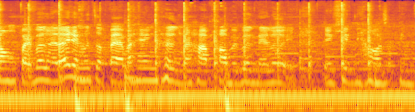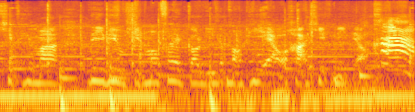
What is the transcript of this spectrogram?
ต้องไปเบิ่งเลยเดี๋ยวนุ่นจะแปลมาให้ถึงนะคะเข้าไปเบิ่งได้เลยในคลิปนี้เราจะเป็นคลิปที่มารีวิวคลิปมังไฟเกาหลีกับน้องทีแอลค่ะคลิปนี้เดี๋ยวข้าว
